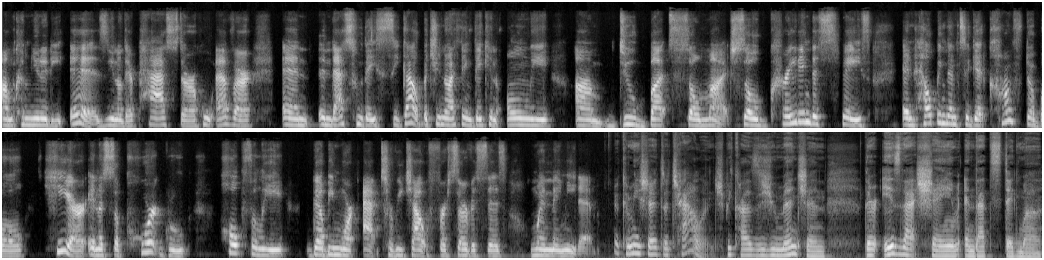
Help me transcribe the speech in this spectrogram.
um, community is you know their pastor whoever and and that's who they seek out. But you know i think they can only um, do but so much. So creating this space and helping them to get comfortable here in a support group hopefully they'll be more apt to reach out for services when they need it. Kamisha, it's a challenge because, as you mentioned, there is that shame and that stigma,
